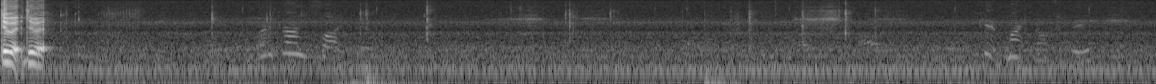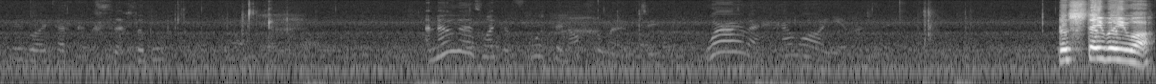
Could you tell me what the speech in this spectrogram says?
do it, do it. Just stay where you are.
